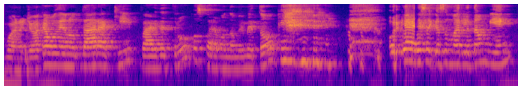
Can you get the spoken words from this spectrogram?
Bueno, yo acabo de anotar aquí un par de trucos para cuando a mí me toque, porque a eso hay que sumarle también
